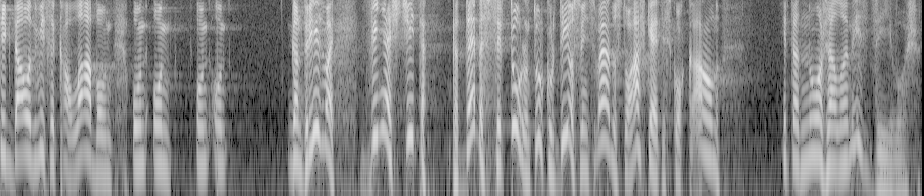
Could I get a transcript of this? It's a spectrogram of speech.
tik daudz visa kā laba. Un, un, un, un, un gan drīz vai viņai šķita, ka debesis ir tur un tur, kur Dievs viņus ved uz to asketisko kalnu ir tāda nožēlojama izdzīvošana.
